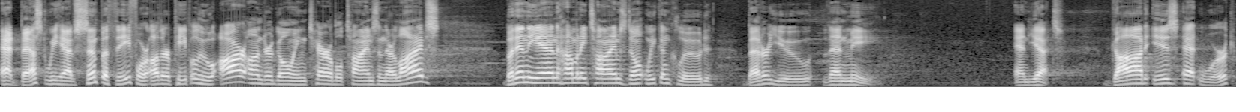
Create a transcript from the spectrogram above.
At best, we have sympathy for other people who are undergoing terrible times in their lives. But in the end, how many times don't we conclude, better you than me? And yet, God is at work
